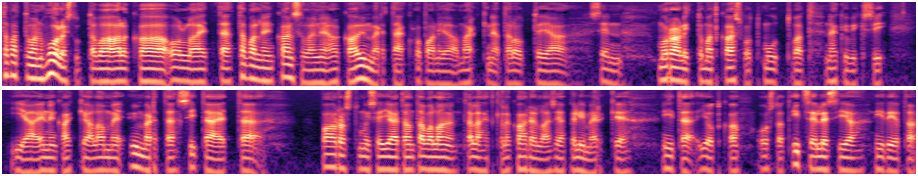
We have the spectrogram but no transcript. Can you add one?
Tavattoman huolestuttavaa alkaa olla, että tavallinen kansalainen alkaa ymmärtää globaalia markkinataloutta ja sen moraalittomat kasvot muuttuvat näkyviksi ja ennen kaikkea alamme ymmärtää sitä, että vaurastumiseen jaetaan tavallaan tällä hetkellä kahdenlaisia pelimerkkejä. Niitä, jotka ostat itsellesi ja niitä, joita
